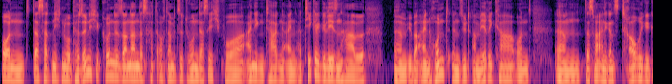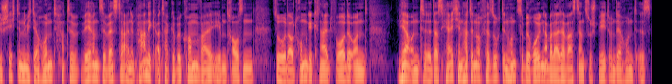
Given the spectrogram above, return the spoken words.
Und das hat nicht nur persönliche Gründe, sondern das hat auch damit zu tun, dass ich vor einigen Tagen einen Artikel gelesen habe ähm, über einen Hund in Südamerika und ähm, das war eine ganz traurige Geschichte, nämlich der Hund hatte während Silvester eine Panikattacke bekommen, weil eben draußen so laut rumgeknallt wurde und ja, und äh, das Herrchen hatte noch versucht, den Hund zu beruhigen, aber leider war es dann zu spät und der Hund ist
